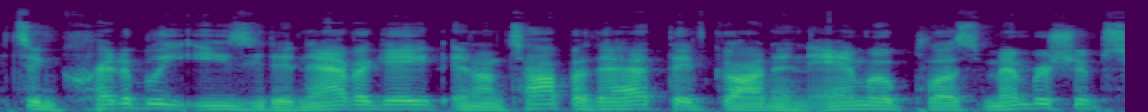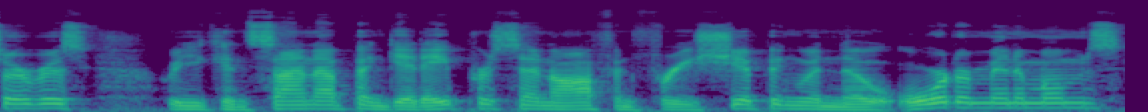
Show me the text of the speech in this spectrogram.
it's incredibly easy to navigate. And on top of that, they've got an Ammo Plus membership service where you can sign up and get 8% off and free shipping with no order minimums.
